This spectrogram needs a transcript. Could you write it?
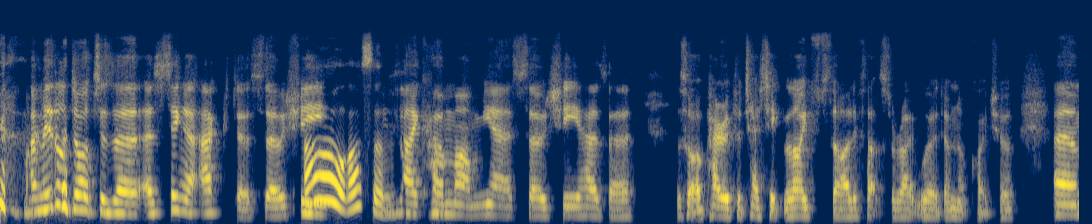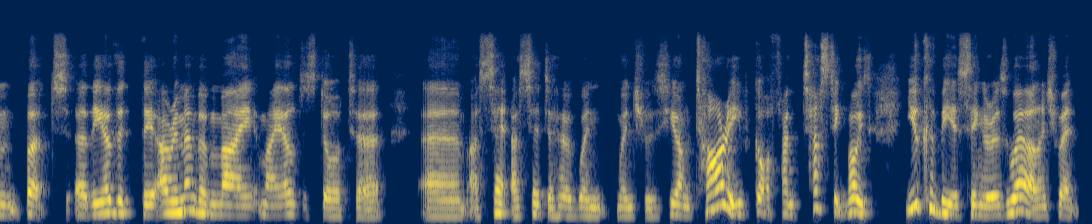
my middle daughter's a, a singer actor, so she oh awesome she's like her mum. Yeah, so she has a, a sort of peripatetic lifestyle, if that's the right word. I'm not quite sure. Um, but uh, the other, the, I remember my my eldest daughter. Um, I said I said to her when when she was young, Tari, you've got a fantastic voice. You could be a singer as well. And she went,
